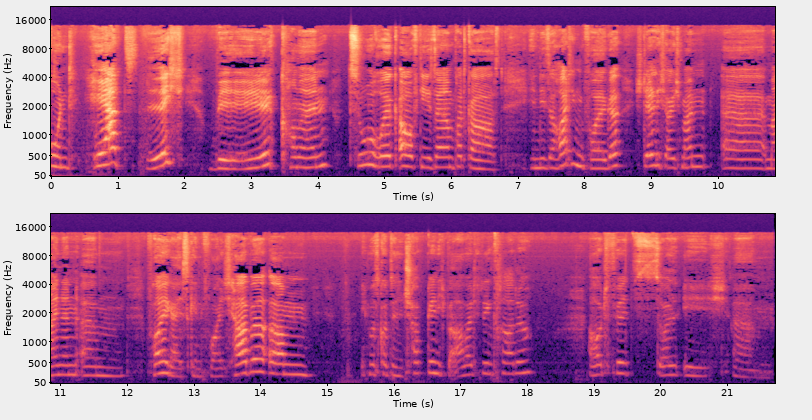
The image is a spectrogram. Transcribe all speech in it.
und herzlich willkommen zurück auf diesem Podcast. In dieser heutigen Folge stelle ich euch mein, äh, meinen ähm, Vollgeist-Skin vor. Ich habe, ähm, ich muss kurz in den Shop gehen, ich bearbeite den gerade. Outfits soll ich, ähm,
